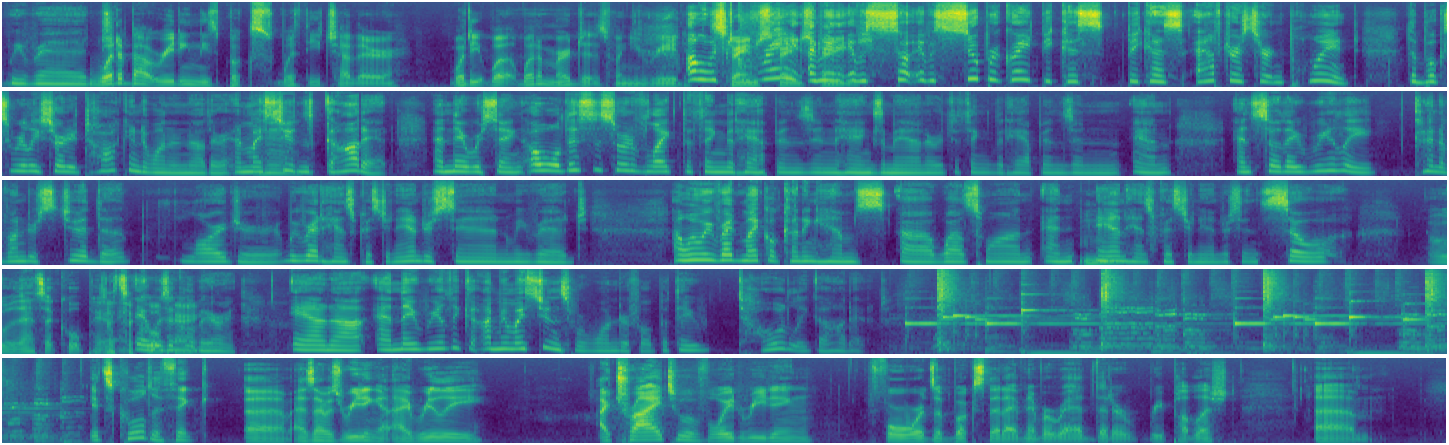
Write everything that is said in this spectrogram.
We read What about reading these books with each other? What do you, what what emerges when you read? Oh, it's strange, great. strange, I mean, strange? it was so it was super great because because after a certain point, the books really started talking to one another, and my students got it, and they were saying, "Oh, well, this is sort of like the thing that happens in Hangsaman, or the thing that happens in and and so they really kind of understood the larger. We read Hans Christian Andersen. We read. And when we read Michael Cunningham's uh, Wild Swan and, and Hans Christian Andersen, so Oh, that's a cool pair. That's a cool it cool was a pairing. cool pairing and uh and they really got, i mean my students were wonderful but they totally got it it's cool to think um, as i was reading it i really i try to avoid reading forwards of books that i've never read that are republished um,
